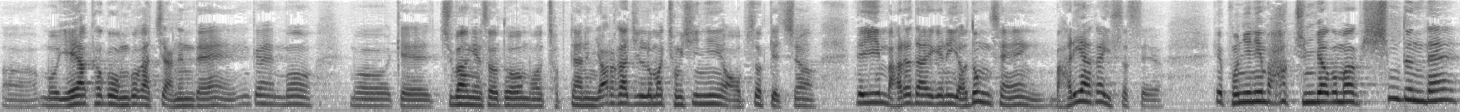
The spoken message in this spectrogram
어, 뭐 예약하고 온 것 같지 않은데, 그러니까 뭐, 뭐, 이렇게 주방에서도 뭐 접대하는 여러 가지 일로 막 정신이 없었겠죠. 근데 이 마르다에게는 여동생 마리아가 있었어요. 본인이 막 준비하고 막 힘든데,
